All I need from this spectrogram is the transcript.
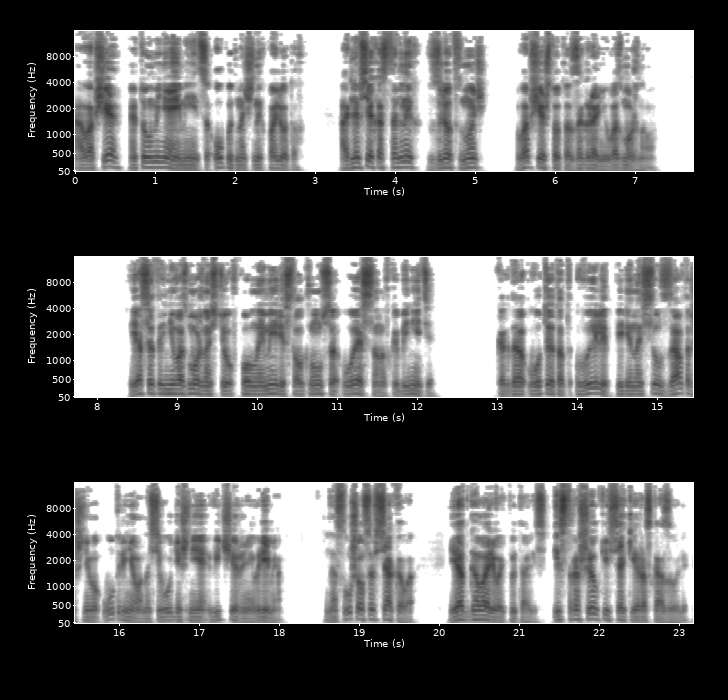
А вообще, это у меня имеется опыт ночных полетов. А для всех остальных взлет в ночь вообще что-то за гранью возможного. Я с этой невозможностью в полной мере столкнулся у Эссона в кабинете, когда вот этот вылет переносил с завтрашнего утреннего на сегодняшнее вечернее время. Наслушался всякого, и отговаривать пытались, и страшилки всякие рассказывали.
